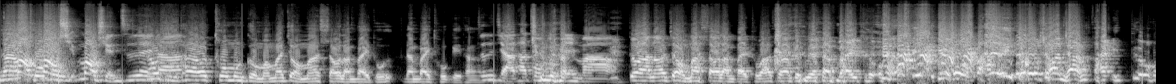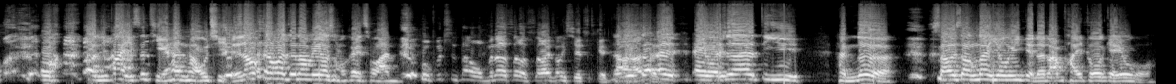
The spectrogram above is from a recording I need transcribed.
冒冒险冒险之类的、啊那为什么他。要托梦给我妈妈，叫我妈烧蓝白托蓝白托给他？真的假的？他托梦给你妈、啊？对啊，然后叫我妈烧蓝白托，她说她没有蓝白托，因为我爸要穿蓝白托，哦哦，你爸也是铁汉豪杰，然后要不然在那边有什么可以穿？我不知道，我们那时候有烧一双鞋子给他然，后就说：“哎、哎、我现在在地狱很热，烧一双耐用一点的蓝牌托给我。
